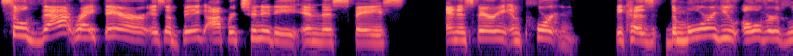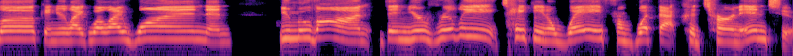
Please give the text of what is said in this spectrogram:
So that right there is a big opportunity in this space. And it's very important because the more you overlook and you're like, well, I won and you move on, then you're really taking away from what that could turn into.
